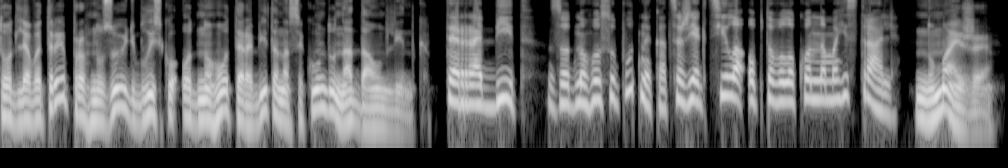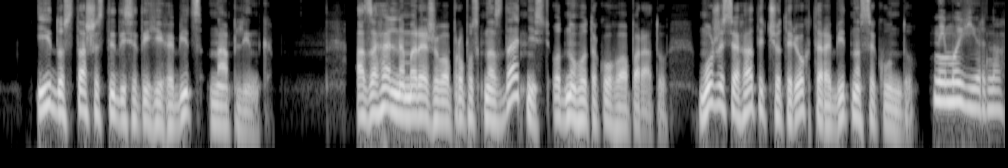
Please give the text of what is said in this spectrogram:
То для V3 прогнозують близько 1 терабіта на секунду на Downlink. Терабіт з одного супутника – це ж як ціла оптоволоконна магістраль. Ну майже. І до 160 гігабіт на Uplink. А загальна мережева пропускна здатність одного такого апарату може сягати 4 терабіт на секунду. Неймовірно.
